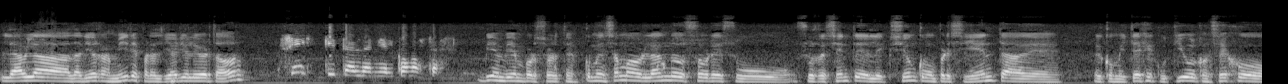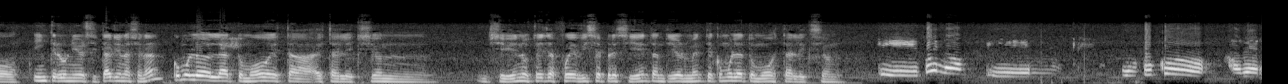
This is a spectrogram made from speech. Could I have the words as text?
Le habla Darío Ramírez para el diario Libertador. Sí, ¿qué tal Daniel? ¿Cómo estás? Bien, bien, por suerte. Comenzamos hablando sobre su, su reciente elección como presidenta de, del Comité Ejecutivo del Consejo Interuniversitario Nacional. ¿Cómo lo, la tomó esta, esta elección? Si bien usted ya fue vicepresidenta anteriormente, ¿cómo la tomó esta elección? Eh, bueno, eh, un poco, a ver,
